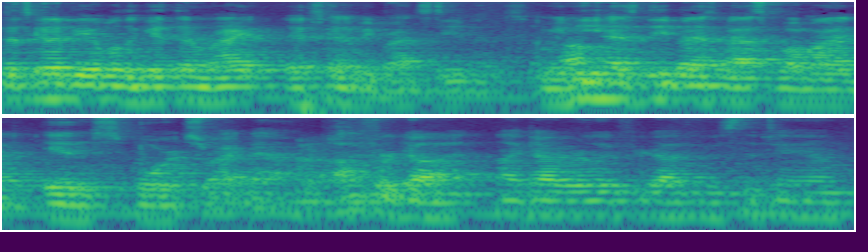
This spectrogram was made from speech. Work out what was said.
that's going to be able to get them right, it's going to be Brad Stevens. I mean, he has the best basketball mind in sports right now. I forgot. Like I really forgot he was the GM.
